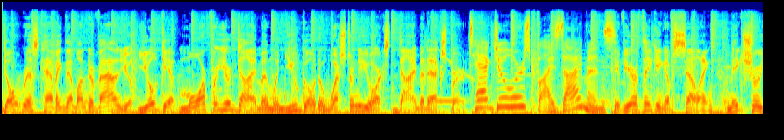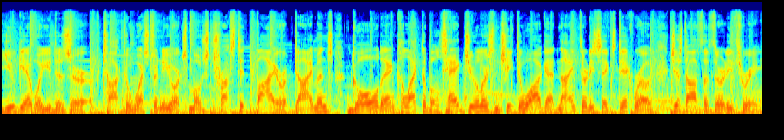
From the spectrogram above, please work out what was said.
don't risk having them undervalued. You'll get more for your diamond when you go to Western New York's Diamond Expert. Tag Jewelers buys diamonds. If you're thinking of selling, make sure you get what you deserve. Talk to Western New York's most trusted buyer of diamonds, gold, and collectibles. Tag Jewelers in Cheektowaga at 936 Dick Road, just off the 33.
